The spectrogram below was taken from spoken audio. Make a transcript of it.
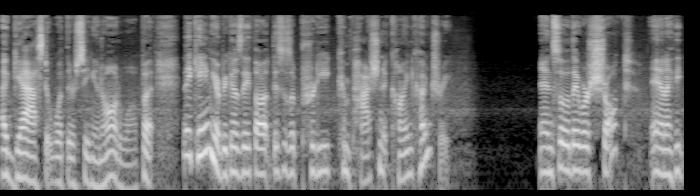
Aghast at what they're seeing in Ottawa. But they came here because they thought this is a pretty compassionate, kind country. And so they were shocked. And I think,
